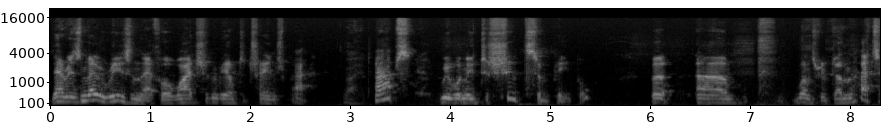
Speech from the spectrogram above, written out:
There is no reason, therefore, why it shouldn't be able to change back. Right. Perhaps we will need to shoot some people, but um, once we've done that,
